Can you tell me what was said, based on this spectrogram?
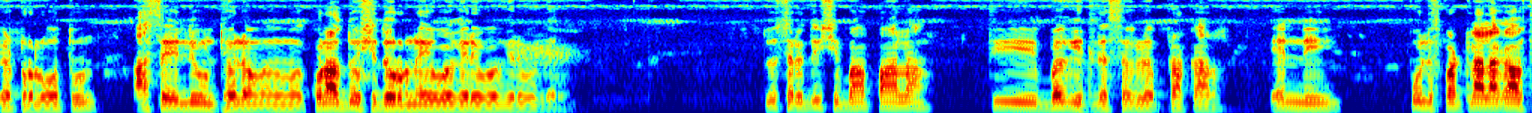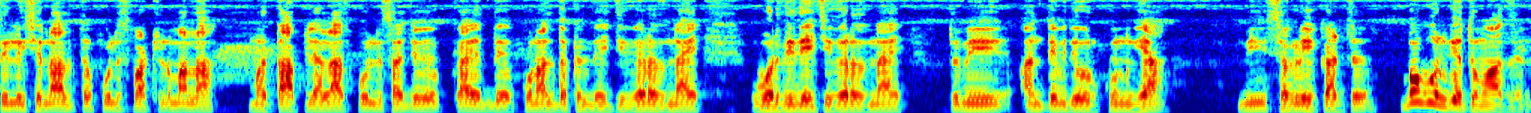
पेट्रोल ओतून. असं लिहून ठेवलं कोणाला दोषी धरू नये वगैरे वगैरे वगैरे. दुसऱ्या दिवशी बाप आला. ती बघितलं सगळं प्रकार. यांनी पोलीस पाटलाला गावचं इलेक्शन आलं तर पोलीस पाटील मला मत आपल्याला पोलिसाचे काय दे कोणाला दखल द्यायची गरज नाही वर्दी द्यायची गरज नाही. तुम्ही अंत्यविधी उरकून घ्या. मी सगळी इकडचं बघून घेतो माझं.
